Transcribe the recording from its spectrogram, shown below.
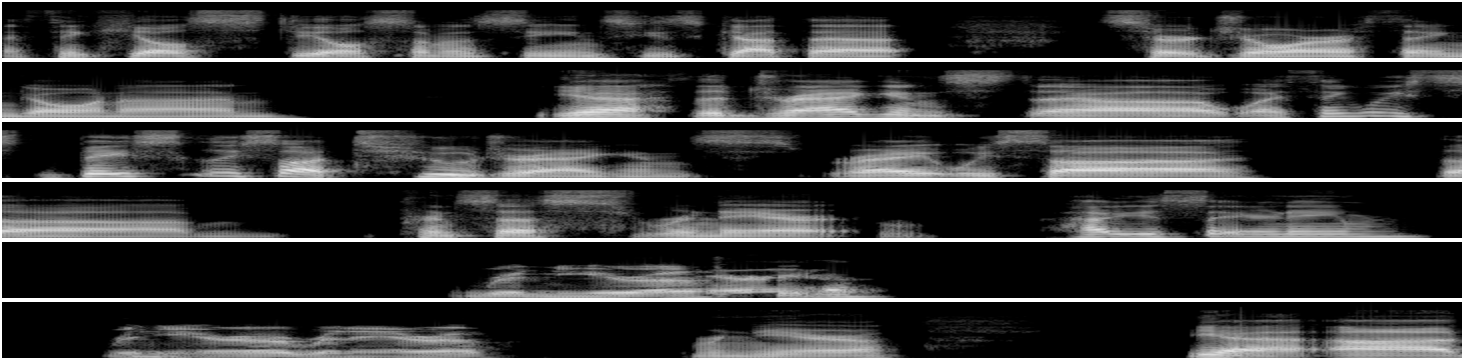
I think he'll steal some of the scenes. He's got that Ser Jorah thing going on. Yeah, the dragons. Uh, I think we basically saw two dragons, right? We saw the um, Princess Rhaenyra. How do you say her name? Rhaenyra. Rhaenyra. Rhaenyra. Rhaenyra. Rhaenyra. Yeah, uh,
